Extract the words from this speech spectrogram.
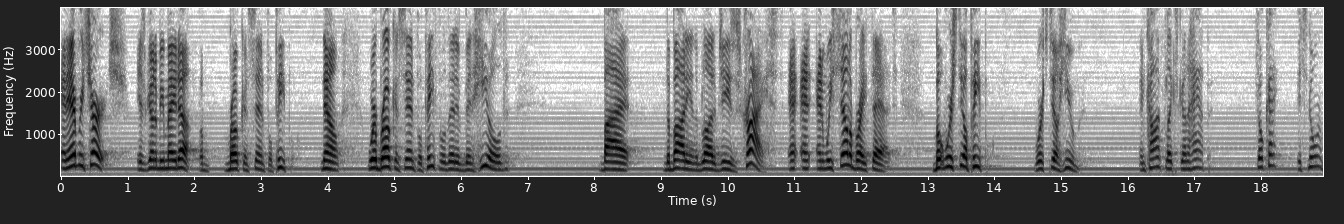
And every church is going to be made up of broken, sinful people. Now, we're broken, sinful people that have been healed by the body and the blood of Jesus Christ. And, and, and, we celebrate that. But we're still people, we're still human. And conflict's going to happen. It's okay, it's normal.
